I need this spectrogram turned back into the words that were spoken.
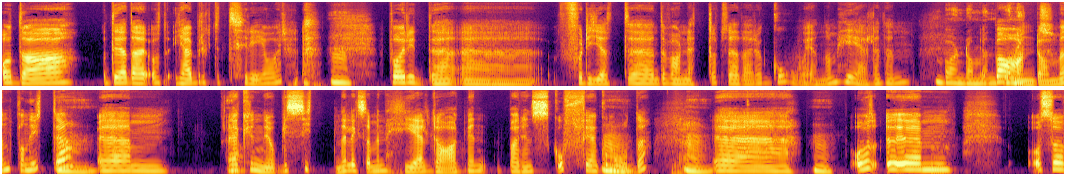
og da det der, og Jeg brukte tre år Mm. på å rydde eh, fordi at eh, det var nettopp det der å gå gjennom hele den Barndommen, på nytt. på nytt. ja. Mm. jeg Ja. Kunne jo bli sittende liksom en hel dag med en, bare en skuff i en kommode. Mm. Eh, Mm. og, um, og så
